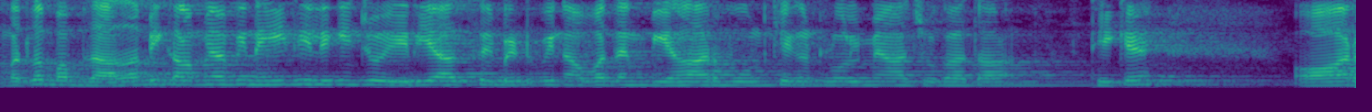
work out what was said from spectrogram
मतलब अब ज़्यादा भी कामयाबी नहीं थी लेकिन जो एरियाज़ से बिटवीन अवध एंड बिहार वो उनके कंट्रोल में आ चुका था ठीक है? और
